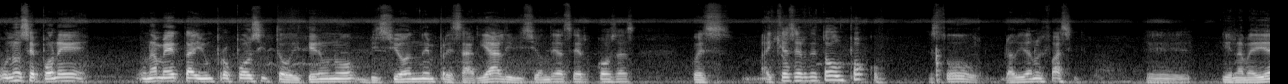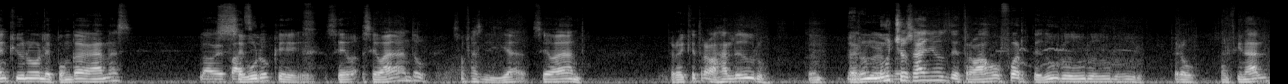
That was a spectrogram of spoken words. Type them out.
uno se pone una meta y un propósito y tiene uno visión empresarial y visión de hacer cosas, pues hay que hacer de todo un poco. Esto, la vida no es fácil. Eh, y en la medida en que uno le ponga ganas, seguro que se, va dando, esa facilidad se va dando. Pero hay que trabajarle duro. Pero muchos años de trabajo fuerte, duro, duro, duro, duro. Pero al final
